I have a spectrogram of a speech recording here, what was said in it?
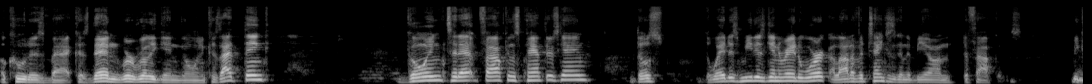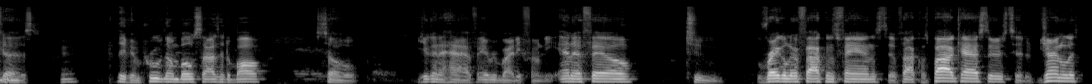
Okudah is back, because then we're really getting going. Because I think going to that Falcons Panthers game, those the way this media is getting ready to work, a lot of attention is going to be on the Falcons because Mhm. they've improved on both sides of the ball. So you're going to have everybody from the NFL to regular Falcons fans to Falcons podcasters to the journalists.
